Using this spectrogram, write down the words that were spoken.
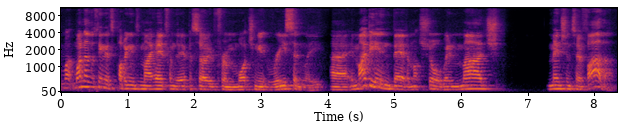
one other thing that's popping into my head from the episode from watching it recently? Uh, it might be in bed. I'm not sure. When Marge mentions her father,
